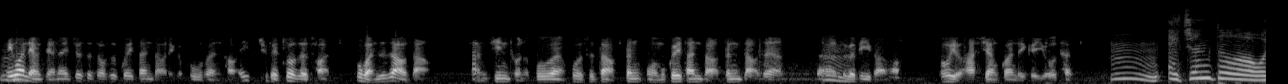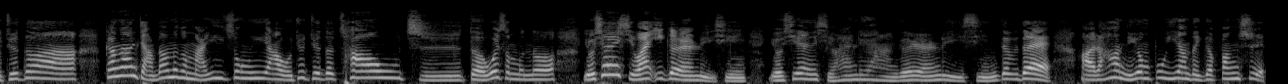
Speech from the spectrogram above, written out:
另外两条呢，就是都是龟山岛的一个部分哈，哎，就可以坐着船，不管是绕岛、赏金豚的部分，或者是到登我们龟山岛登岛这样呃这个地方哈，都有它相关的一个流程。嗯，哎、欸，真的，我觉得啊，刚刚讲到那个买一送一啊，我就觉得超值的。为什么呢？有些人喜欢一个人旅行，有些人喜欢两个人旅行，对不对？啊，然后你用不一样的一个方式，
